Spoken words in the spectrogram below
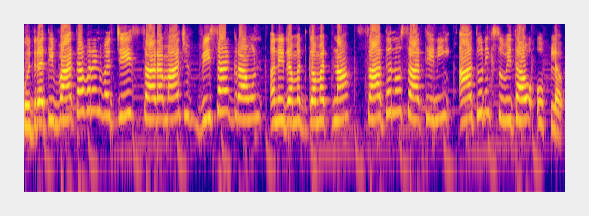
કુદરતી વાતાવરણ વચ્ચે શાળામાં જ વિશાળ ગ્રાઉન્ડ અને રમતગમતના સાધનો સાથેની આધુનિક સુવિધાઓ ઉપલબ્ધ.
